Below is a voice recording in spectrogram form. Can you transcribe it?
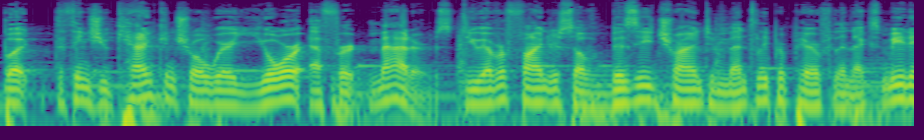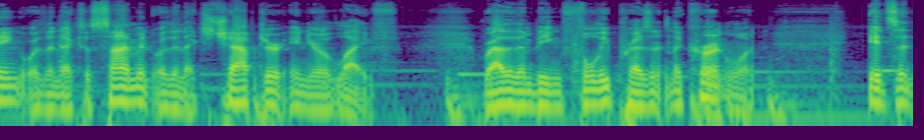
but the things you can control where your effort matters. Do you ever find yourself busy trying to mentally prepare for the next meeting or the next assignment or the next chapter in your life rather than being fully present in the current one? It's, a,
